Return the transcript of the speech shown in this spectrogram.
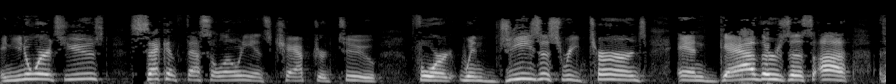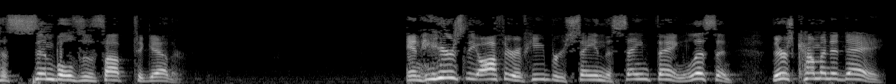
And you know where it's used? Second Thessalonians chapter 2 for when Jesus returns and gathers us up, assembles us up together. And here's the author of Hebrews saying the same thing. Listen, there's coming a day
